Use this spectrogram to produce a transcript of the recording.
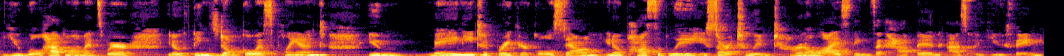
you will have moments where, you know, things don't go as planned. You may need to break your goals down, you know, possibly you start to internalize things that happen as a you thing.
